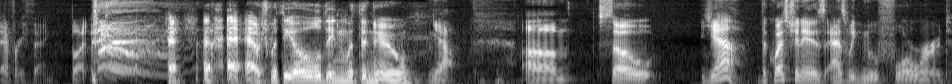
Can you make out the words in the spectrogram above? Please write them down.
everything. But Out with the old, in with the new. yeah, um, so yeah, the question is as we move forward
